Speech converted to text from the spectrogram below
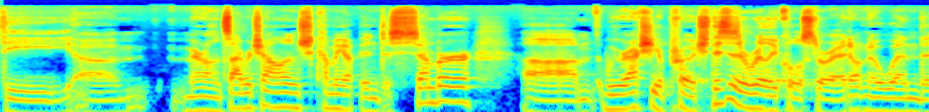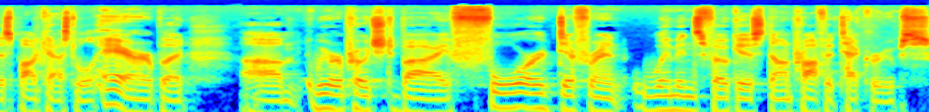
the um, Maryland Cyber Challenge coming up in December. Um, we were actually approached. This is a really cool story. I don't know when this podcast will air, but um, we were approached by four different women's focused nonprofit tech groups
